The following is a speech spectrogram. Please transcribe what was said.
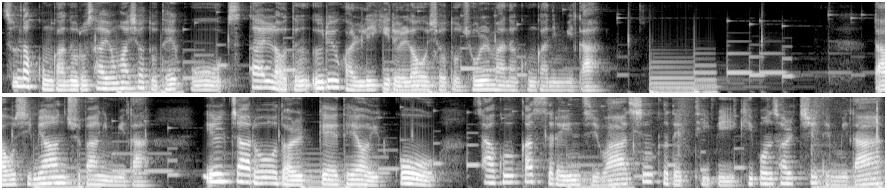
수납 공간으로 사용하셔도 되고 스타일러 등 의류 관리기를 넣으셔도 좋을 만한 공간입니다. 나오시면 주방입니다. 일자로 넓게 되어 있고 사구 가스레인지와 싱크대 TV 기본 설치됩니다.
